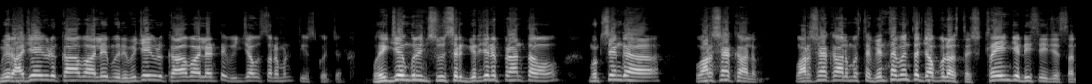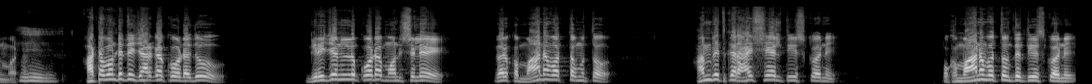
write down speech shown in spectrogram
మీరు అజేయుడు కావాలి మీరు విజయుడు కావాలి అంటే విద్య అవసరమని తీసుకొచ్చారు. వైద్యం గురించి చూసారు గిరిజన ప్రాంతం ముఖ్యంగా వర్షాకాలం. వర్షాకాలం వస్తే వింత వింత జబ్బులు వస్తాయి. స్ట్రేంజ్ డిసీజెస్ అన్నమాట. అటువంటిది జరగకూడదు. గిరిజనులు కూడా మనుషులే. వారు ఒక మానవత్వంతో అంబేద్కర్ ఆశయాలు తీసుకొని ఒక మానవత్వంతో తీసుకొని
